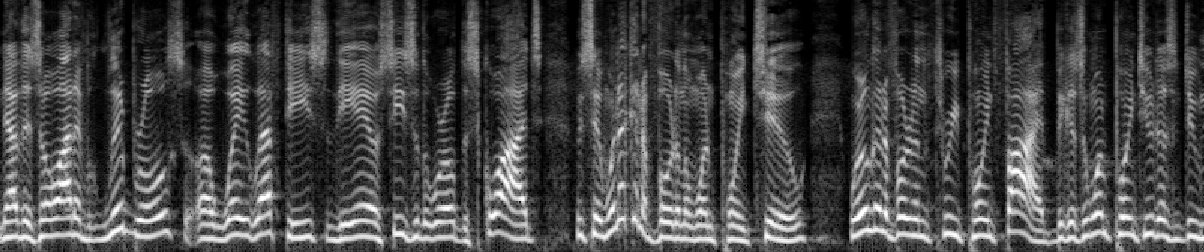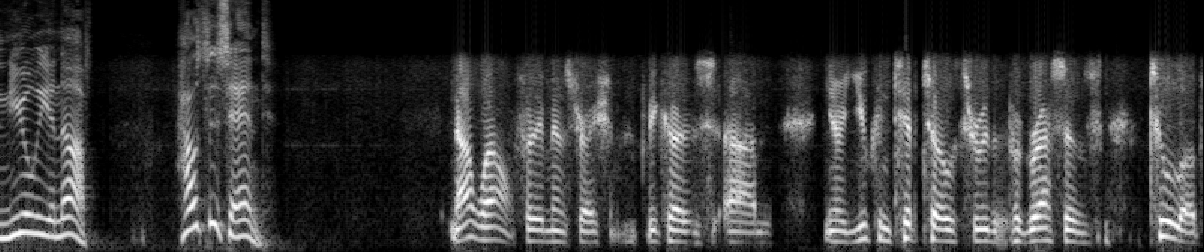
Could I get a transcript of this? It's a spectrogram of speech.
Now, there's a lot of liberals, uh, way lefties, the AOCs of the world, the squads, who say we're not going to vote on the 1.2. We're only going to vote on the 3.5 because the 1.2 doesn't do nearly enough. How's this end? Not well for the administration because um, you know you can tiptoe through the progressive tulips,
